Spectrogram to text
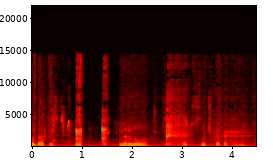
Куда ты? Нырнула. Вот сучка такая.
